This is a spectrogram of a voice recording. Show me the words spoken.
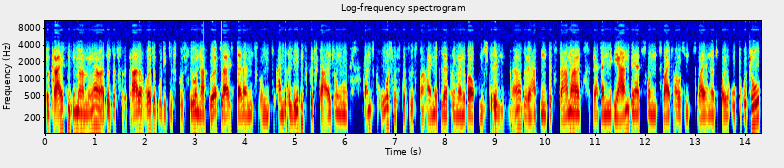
begreifen immer mehr. Also das gerade heute, wo die Diskussion nach Work-Life-Balance und andere Lebensgestaltungen ganz groß ist, das ist bei Heilmittelerbringern überhaupt nicht drin. Also wir hatten bis damals, wir hatten einen Medianwert von 2.200 Euro brutto.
